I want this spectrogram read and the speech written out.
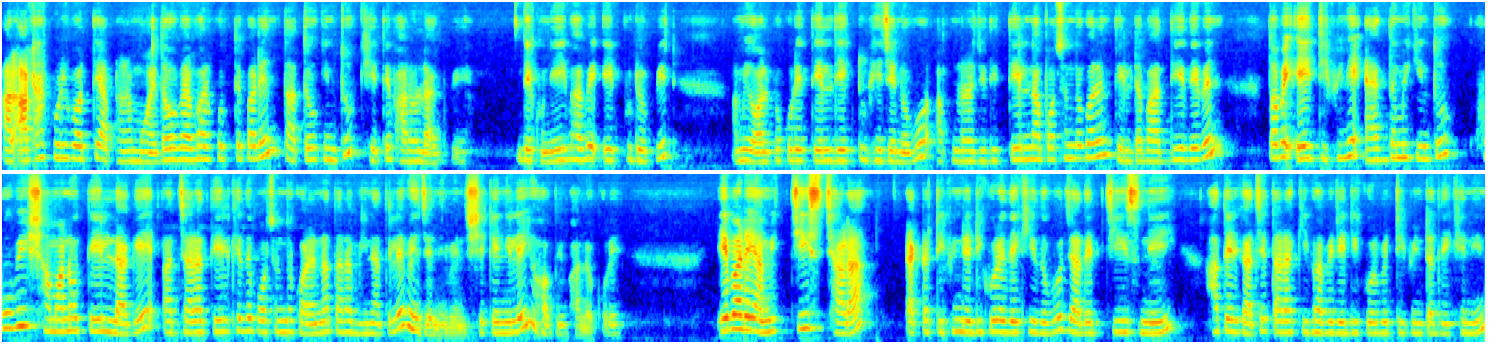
আর আটার পরিবর্তে আপনারা ময়দাও ব্যবহার করতে পারেন, তাতেও কিন্তু খেতে ভালো লাগবে। দেখুন, এইভাবে এপিট ওপিট আমি অল্প করে তেল দিয়ে একটু ভেজে নেব। আপনারা যদি তেল না পছন্দ করেন, তেলটা বাদ দিয়ে দেবেন। তবে এই টিফিনে একদমই কিন্তু খুবই সামান্য তেল লাগে আর যারা তেল খেতে পছন্দ করেন না, তারা বিনা তেলে ভেজে নেবেন। সেকে নিলেই হবে ভালো করে। এবারে আমি চিজ ছাড়া একটা টিফিন রেডি করে দেখিয়ে দেবো। যাদের চিজ নেই হাতের কাছে, তারা কীভাবে রেডি করবে টিফিনটা দেখে নিন।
